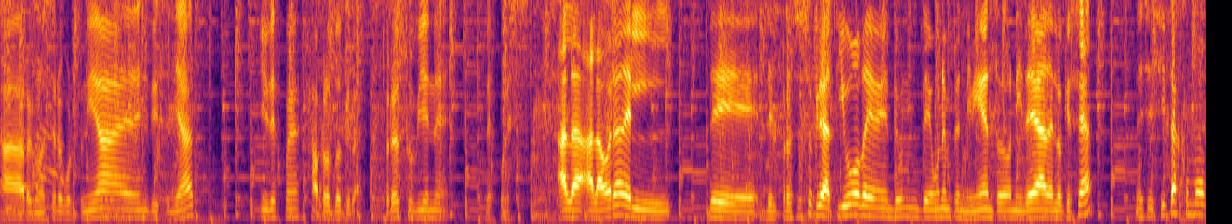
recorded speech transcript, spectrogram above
a, a reconocer oportunidades, diseñar y después a prototipar. Pero eso viene después. A la, a la hora del, de, del proceso creativo de, de, un, de, un, emprendimiento, de una idea, de lo que sea, necesitas como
